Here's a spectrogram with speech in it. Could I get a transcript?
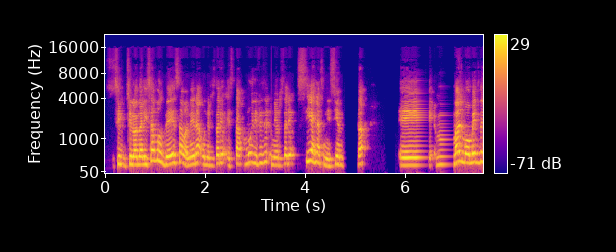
si, lo analizamos de esa manera, Universitario está muy difícil. Universitario sí es la cenicienta. Eh, mal momento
